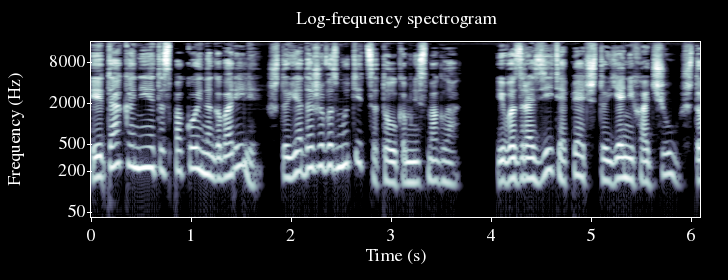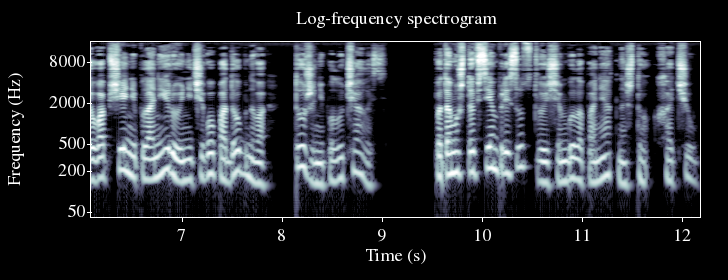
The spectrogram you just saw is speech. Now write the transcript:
И так они это спокойно говорили, что я даже возмутиться толком не смогла. И возразить опять, что я не хочу, что вообще не планирую ничего подобного, тоже не получалось. Потому что всем присутствующим было понятно, что хочу.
